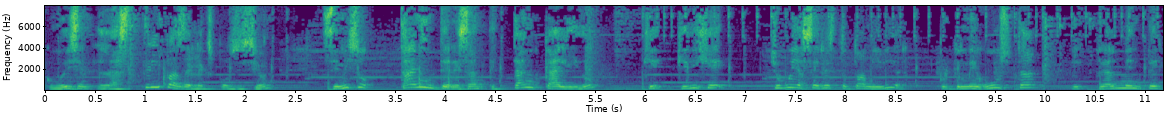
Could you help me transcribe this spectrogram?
como dicen, las tripas de la exposición, se me hizo tan interesante, tan cálido, que, que dije, yo voy a hacer esto toda mi vida, porque me gusta realmente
